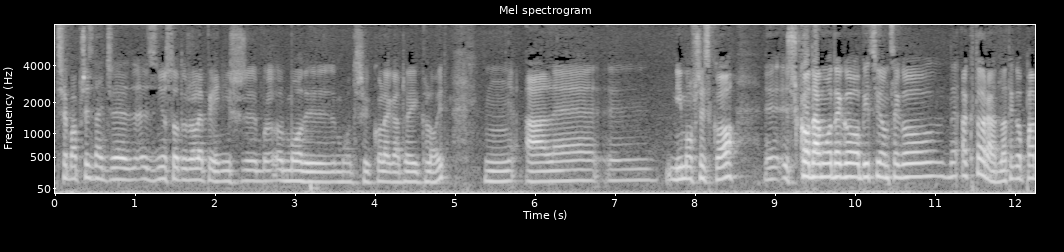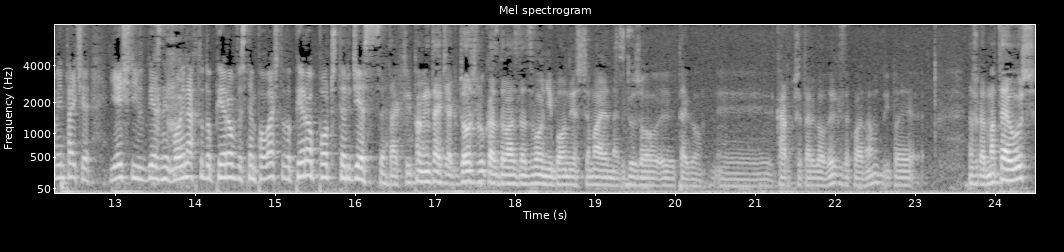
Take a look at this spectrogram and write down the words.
Trzeba przyznać, że zniósł to dużo lepiej niż młody, młodszy kolega Jake Lloyd, ale mimo wszystko szkoda młodego, obiecującego aktora. Dlatego pamiętajcie, jeśli w Gwiezdnych Wojnach to dopiero występować, to dopiero po 40. Tak, czyli pamiętajcie, jak George Lucas do Was zadzwoni, bo on jeszcze ma jednak dużo y, tego, y, kart przetargowych, zakładam, i powie, na przykład Mateusz,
